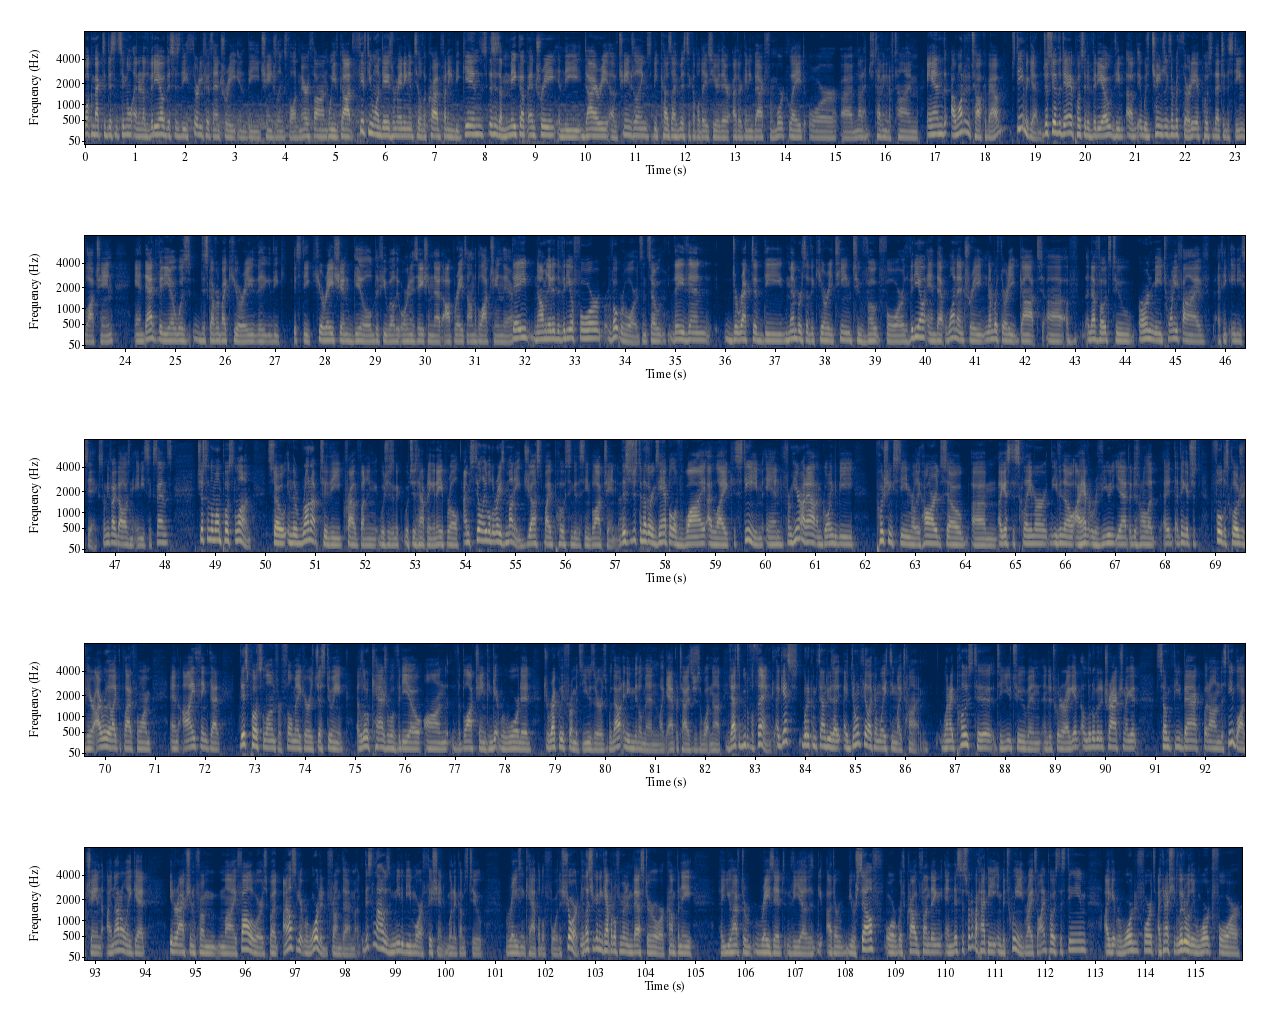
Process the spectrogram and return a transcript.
Welcome back to Distant Signal and another video. This is the 35th entry in the Changelings Vlog Marathon. We've got 51 days remaining until the crowdfunding begins. This is a makeup entry in the diary of Changelings because I've missed a couple days here. They're either getting back from work late or uh, not just having enough time. And I wanted to talk about Steem again. Just the other day, I posted a video. The um, It was Changelings number 30. I posted that to the Steem blockchain. And that video was discovered by Curie, the, the it's the curation guild, if you will, the organization that operates on the blockchain there. They nominated the video for vote rewards. And so they then directed the members of the Curie team to vote for the video. And that one entry, number 30, got uh, enough votes to earn me 25, I think 86, $25.86 just on the one post alone. So in the run up to the crowdfunding, which is which is happening in April, I'm still able to raise money just by posting to the Steem blockchain. This is just another example of why I like Steem, and from here on out, I'm going to be pushing Steem really hard. So um, I guess disclaimer, even though I haven't reviewed it yet, I just want to let I, I think it's just full disclosure here. I really like the platform, and I think that this post alone for filmmakers just doing a little casual video on the blockchain can get rewarded directly from its users without any middlemen like advertisers or whatnot. That's a beautiful thing. I guess what it comes down to is I, I don't feel like I'm wasting my time. When I post to, to YouTube and, and to Twitter, I get a little bit of traction, I get some feedback, but on the Steem blockchain, I not only get interaction from my followers, but I also get rewarded from them. This allows me to be more efficient when it comes to raising capital for the short. Unless you're getting capital from an investor or a company, uh, you have to raise it via either yourself or with crowdfunding. And this is sort of a happy in between, right? So I post to Steem, I get rewarded for it. So I can actually literally work for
